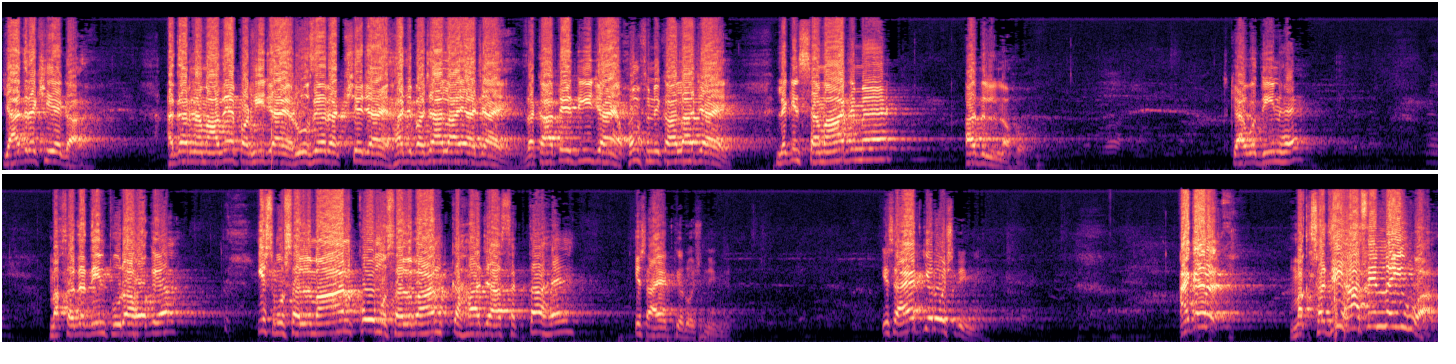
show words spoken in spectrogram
یاد رکھیے گا، اگر نمازیں پڑھی جائے، روزے رکھے جائے، حج بجا لایا جائے، زکاتیں دی جائیں، خمس نکالا جائے، لیکن سماج میں عدل نہ ہو کیا وہ دین ہے؟ مقصد دین پورا ہو گیا؟ اس مسلمان کو مسلمان کہا جا سکتا ہے اس آیت کی روشنی میں۔ اس آیت کی روشنی میں۔ اگر مقصد ہی حاصل نہیں ہوا،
